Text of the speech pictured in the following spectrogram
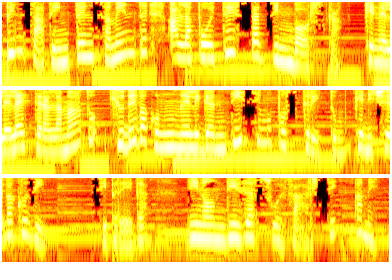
pensate intensamente alla poetessa Zimborska, che nelle lettere all'amato chiudeva con un elegantissimo postscriptum che diceva così: Si prega di non disassuefarsi a me.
